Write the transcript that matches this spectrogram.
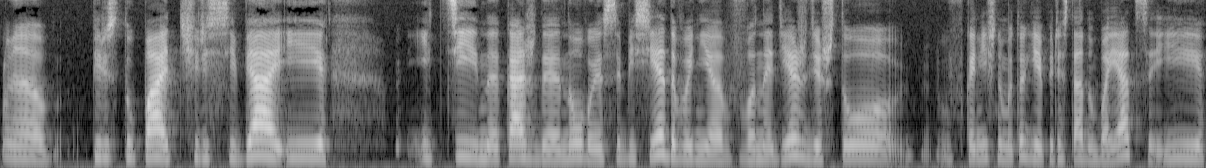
э, переступать через себя и идти на каждое новое собеседование в надежде, что в конечном итоге я перестану бояться и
